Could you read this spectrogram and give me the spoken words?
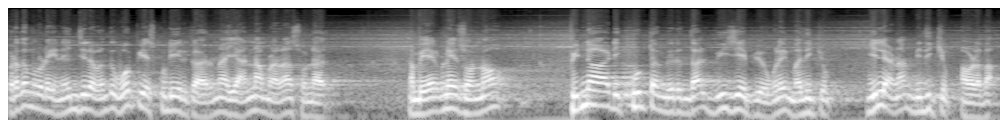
பிரதமருடைய நெஞ்சில் வந்து ஓபிஎஸ் குடியிருக்காருன்னு ஐயா அண்ணாமலைலாம் சொன்னார். நம்ம ஏற்கனவே சொன்னோம். பின்னாடி கூட்டம் இருந்தால் பிஜேபி உங்களை மதிக்கும். இல்லைன்னா மிதிக்கும். அவ்வளோதான்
